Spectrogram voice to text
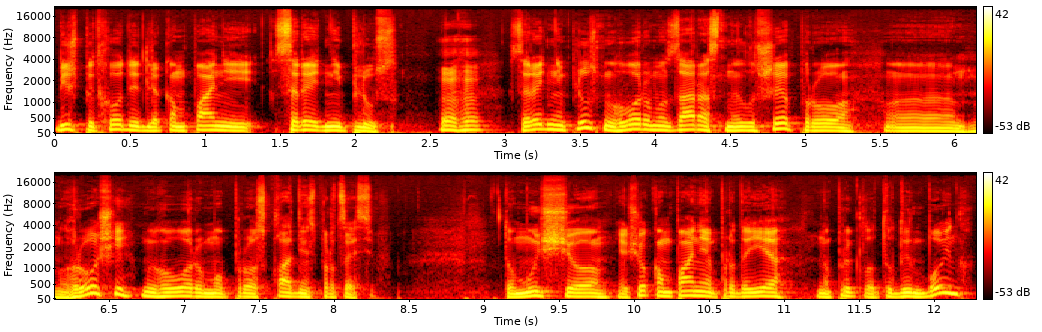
більш підходить для компаній середній плюс. Угу. Середній плюс ми говоримо зараз не лише про е, гроші, ми говоримо про складність процесів. Тому що якщо компанія продає, наприклад, один Боїнг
